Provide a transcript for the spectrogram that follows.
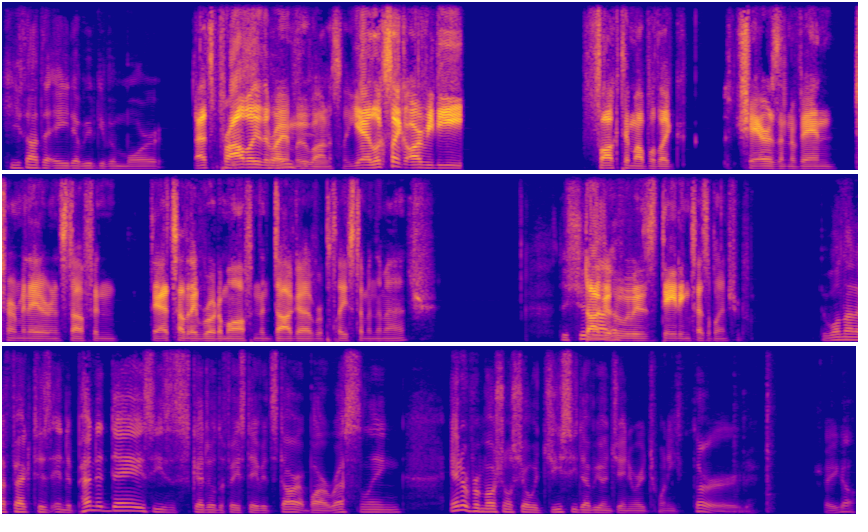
he thought that AEW would give him more. That's probably the right move, honestly. Yeah, it looks like RVD fucked him up with like chairs and a van Terminator and stuff, and that's how they wrote him off. And then Daga replaced him in the match. This should not Daga, who is dating Tessa Blanchard. It will not affect his independent days. He's scheduled to face David Starr at Bar Wrestling in a promotional show with GCW on January 23rd. There you go.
